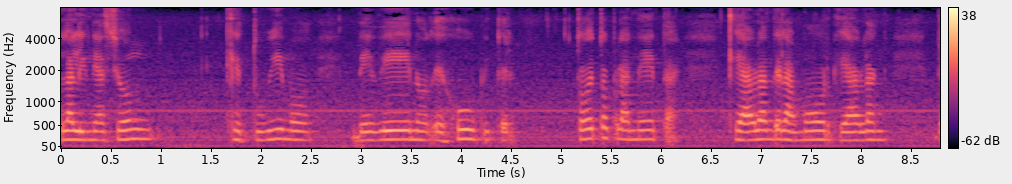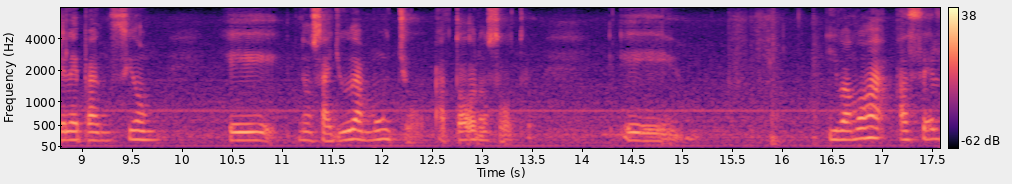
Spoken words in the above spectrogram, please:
la alineación que tuvimos de Venus, de Júpiter, todos estos planetas que hablan del amor, que hablan de la expansión, eh, nos ayuda mucho a todos nosotros. Eh, y vamos a, a ser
